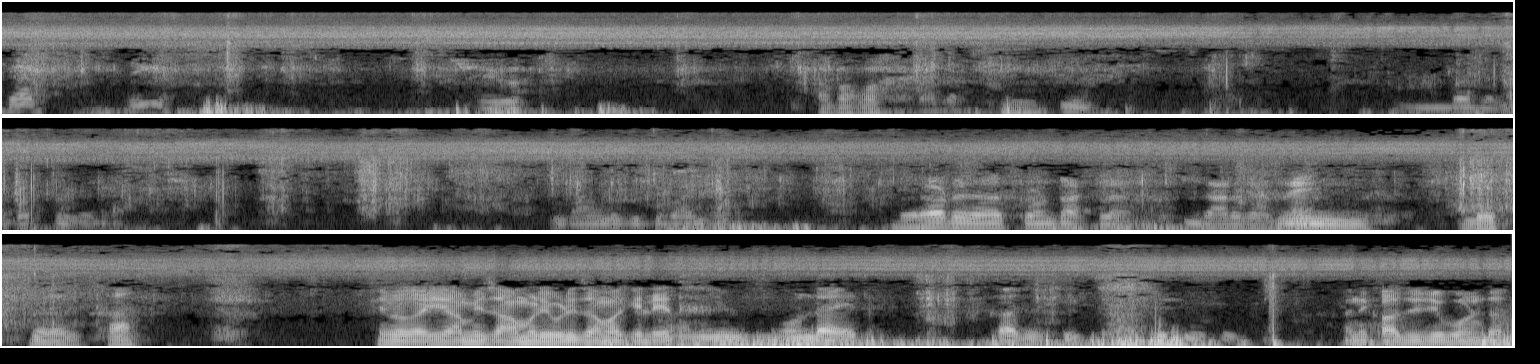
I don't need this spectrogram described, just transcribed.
हा बाबा तोंड टाकला गार गार नाही हम्म. बस खा हे बघा ही आम्ही जांभळी एवढी जमा केली आहेत बोंड आहेत काजूची. आणि काजूची बोंड. काम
